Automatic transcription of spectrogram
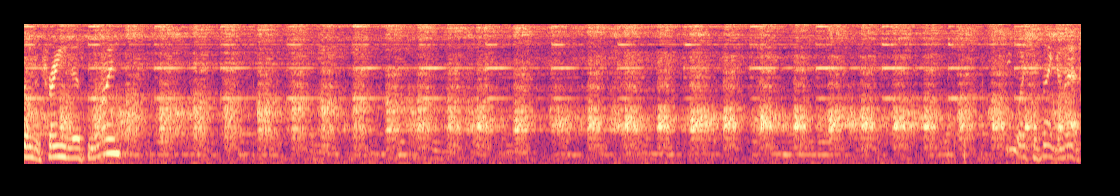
on the train this morning. See what you think of that.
